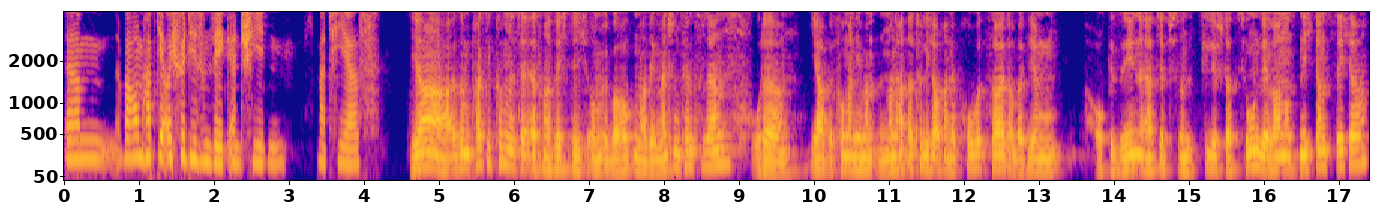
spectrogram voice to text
Ähm, warum habt ihr euch für diesen Weg entschieden, Matthias? Ja, also ein Praktikum ist ja erstmal wichtig, um überhaupt mal den Menschen kennenzulernen. Oder ja, bevor man jemanden, man hat natürlich auch eine Probezeit, aber wir haben auch gesehen, er hat jetzt schon viele Stationen. Wir waren uns nicht ganz sicher,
